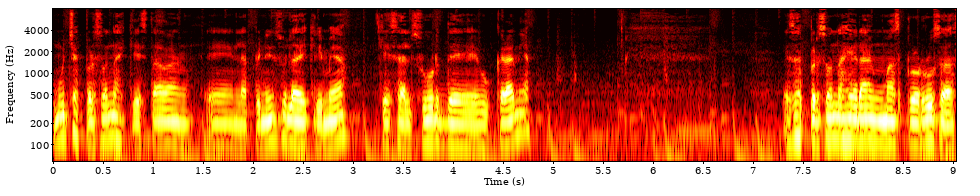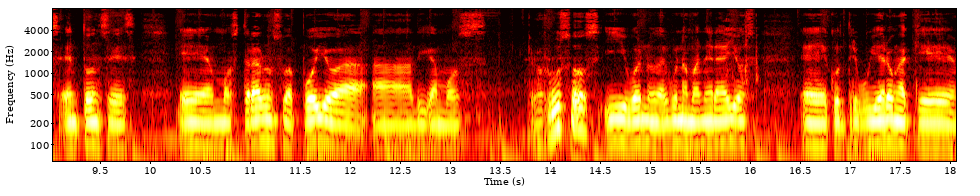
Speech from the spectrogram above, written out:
muchas personas que estaban en la península de Crimea, que es al sur de Ucrania, esas personas eran más prorrusas, entonces eh, mostraron su apoyo a, digamos, los rusos y bueno, de alguna manera ellos eh, contribuyeron a que,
